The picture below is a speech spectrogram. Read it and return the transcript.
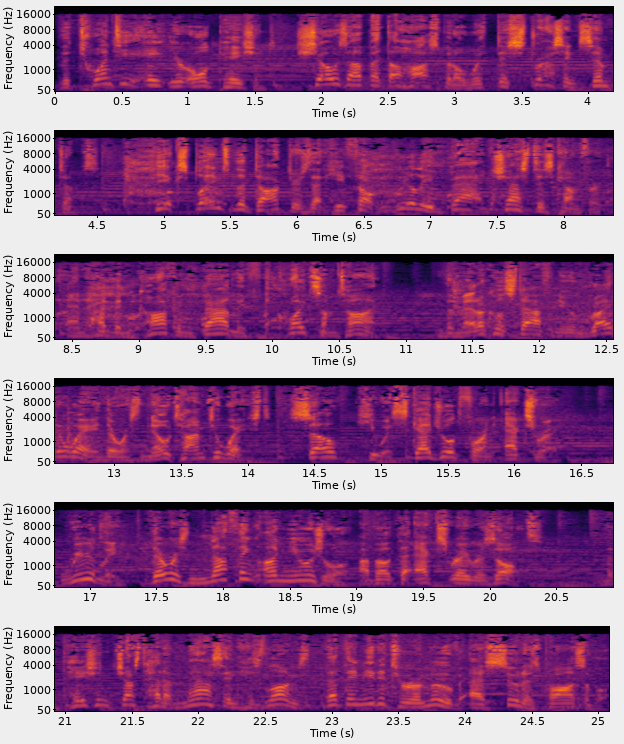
The 28 year old patient shows up at the hospital with distressing symptoms. He explained to the doctors that he felt really bad chest discomfort and had been coughing badly for quite some time. The medical staff knew right away there was no time to waste, so he was scheduled for an x ray. Weirdly, there was nothing unusual about the x ray results. The patient just had a mass in his lungs that they needed to remove as soon as possible.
